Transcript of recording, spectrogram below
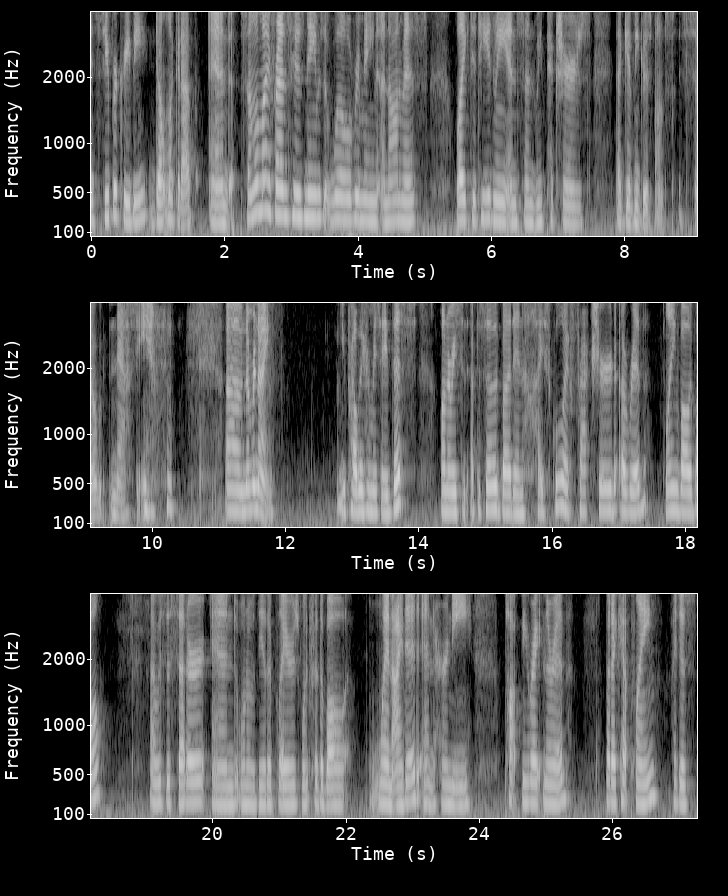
It's super creepy. Don't look it up. And some of my friends whose names will remain anonymous like to tease me and send me pictures that give me goosebumps. It's so nasty. um, number nine. You probably heard me say this on a recent episode, but in high school, I fractured a rib playing volleyball. I was the setter, and one of the other players went for the ball when I did, and her knee popped me right in the rib. But I kept playing. I just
